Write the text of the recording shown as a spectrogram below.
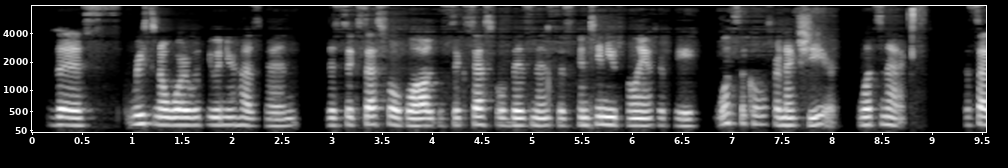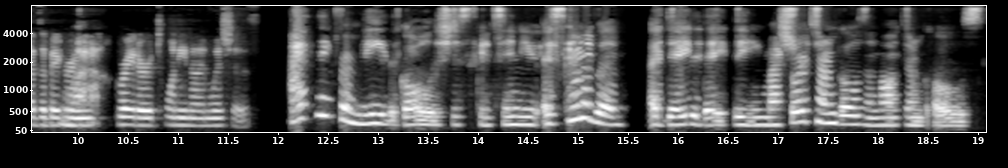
this recent award with you and your husband, the successful blog, the successful business, this continued philanthropy. What's the goal for next year? What's next? Besides a bigger, wow. greater 29 wishes. I think for me, the goal is just to continue. It's kind of a, a day-to-day thing. My short-term goals and long-term goals,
